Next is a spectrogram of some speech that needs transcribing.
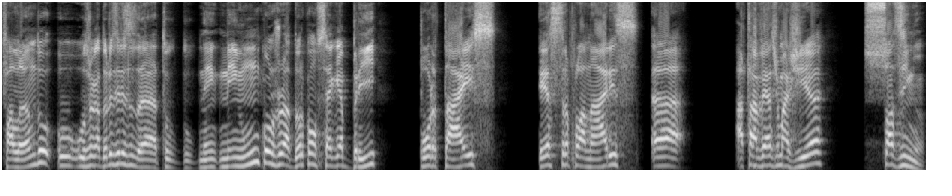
falando, o, os jogadores, eles. Uh, tu, tu, nem, nenhum conjurador consegue abrir portais extraplanares uh, através de magia sozinho.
